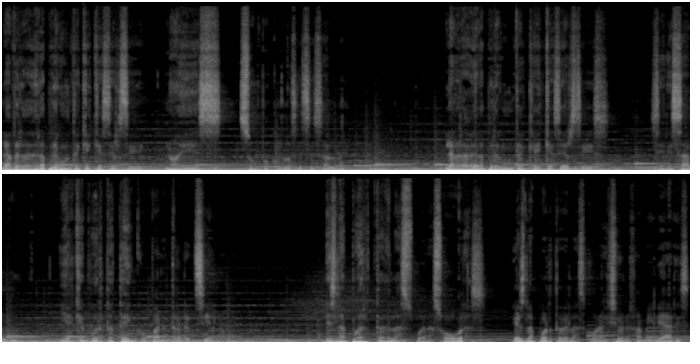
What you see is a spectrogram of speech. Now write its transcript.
La verdadera pregunta que hay que hacerse no es, ¿son pocos los que se salvan? La verdadera pregunta que hay que hacerse es, ¿seré salvo? ¿Y a qué puerta tengo para entrar al cielo? ¿Es la puerta de las buenas obras? ¿Es la puerta de las conexiones familiares?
